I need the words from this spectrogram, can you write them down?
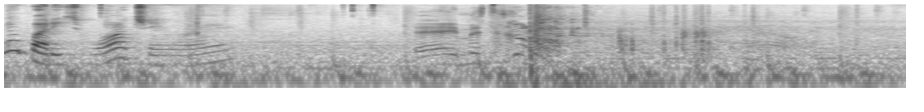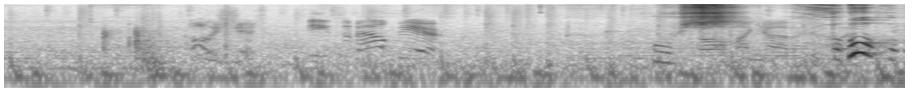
nobody's watching, right? Hey, Mr. Holy shit! Need some help here! Oh Oh my god, I Oh,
